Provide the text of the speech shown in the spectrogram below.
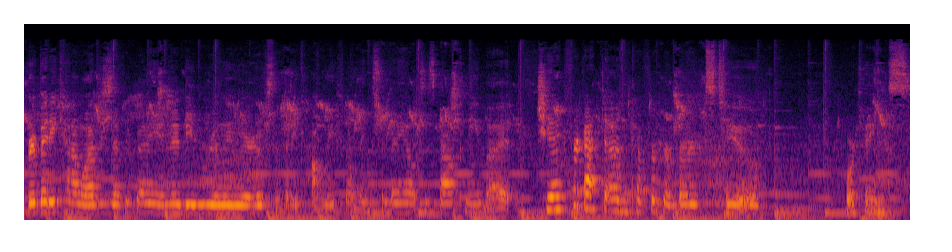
everybody kind of watches everybody and it'd be really weird if somebody caught me filming somebody else's balcony, but she like forgot to uncover her birds too. Poor things.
